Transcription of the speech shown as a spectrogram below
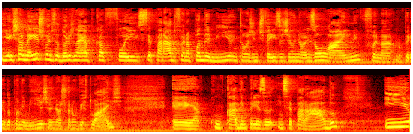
e aí chamei os fornecedores, na época foi separado, foi na pandemia, então a gente fez as reuniões online, foi na, no período da pandemia, as reuniões foram virtuais, é, com cada empresa em separado. E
